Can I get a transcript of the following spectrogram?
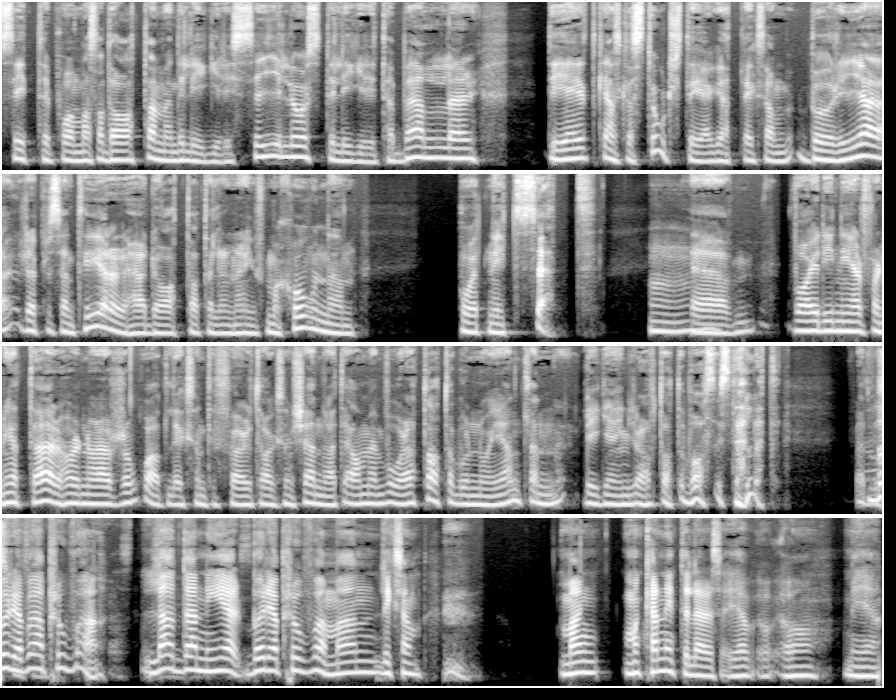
sitter på en massa data, men det ligger i silos, det ligger i tabeller. Det är ett ganska stort steg att liksom börja representera det här datat eller den här informationen på ett nytt sätt. Mm. Eh, vad är din erfarenhet där? Har du några råd liksom, till företag som känner att ja, men vårat data borde nog egentligen ligga i en grafdatabas istället? Börja bara prova. Ladda ner, börja prova. Man, liksom, man, man kan inte lära sig, ja, ja, med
